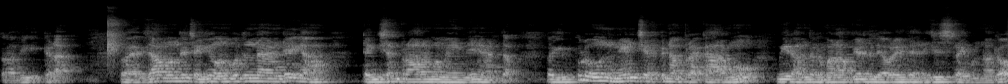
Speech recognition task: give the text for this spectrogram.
సో అది ఇక్కడ. సో ఎగ్జామ్ ఉంది చెయ్యి వణుకుతుందా అంటే ఇక టెన్షన్ ప్రారంభమైంది అని అర్థం. సో ఇప్పుడు నేను చెప్పిన ప్రకారము మీరు అందరూ మన అభ్యర్థులు ఎవరైతే రిజిస్టర్ అయి ఉన్నారో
